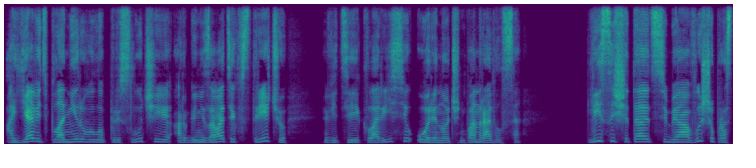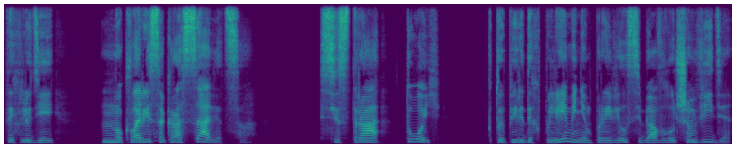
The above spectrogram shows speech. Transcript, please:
А я ведь планировала при случае организовать их встречу, ведь и Кларисе Орин очень понравился. Лисы считают себя выше простых людей — но Клариса красавица, сестра той, кто перед их племенем проявил себя в лучшем виде.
